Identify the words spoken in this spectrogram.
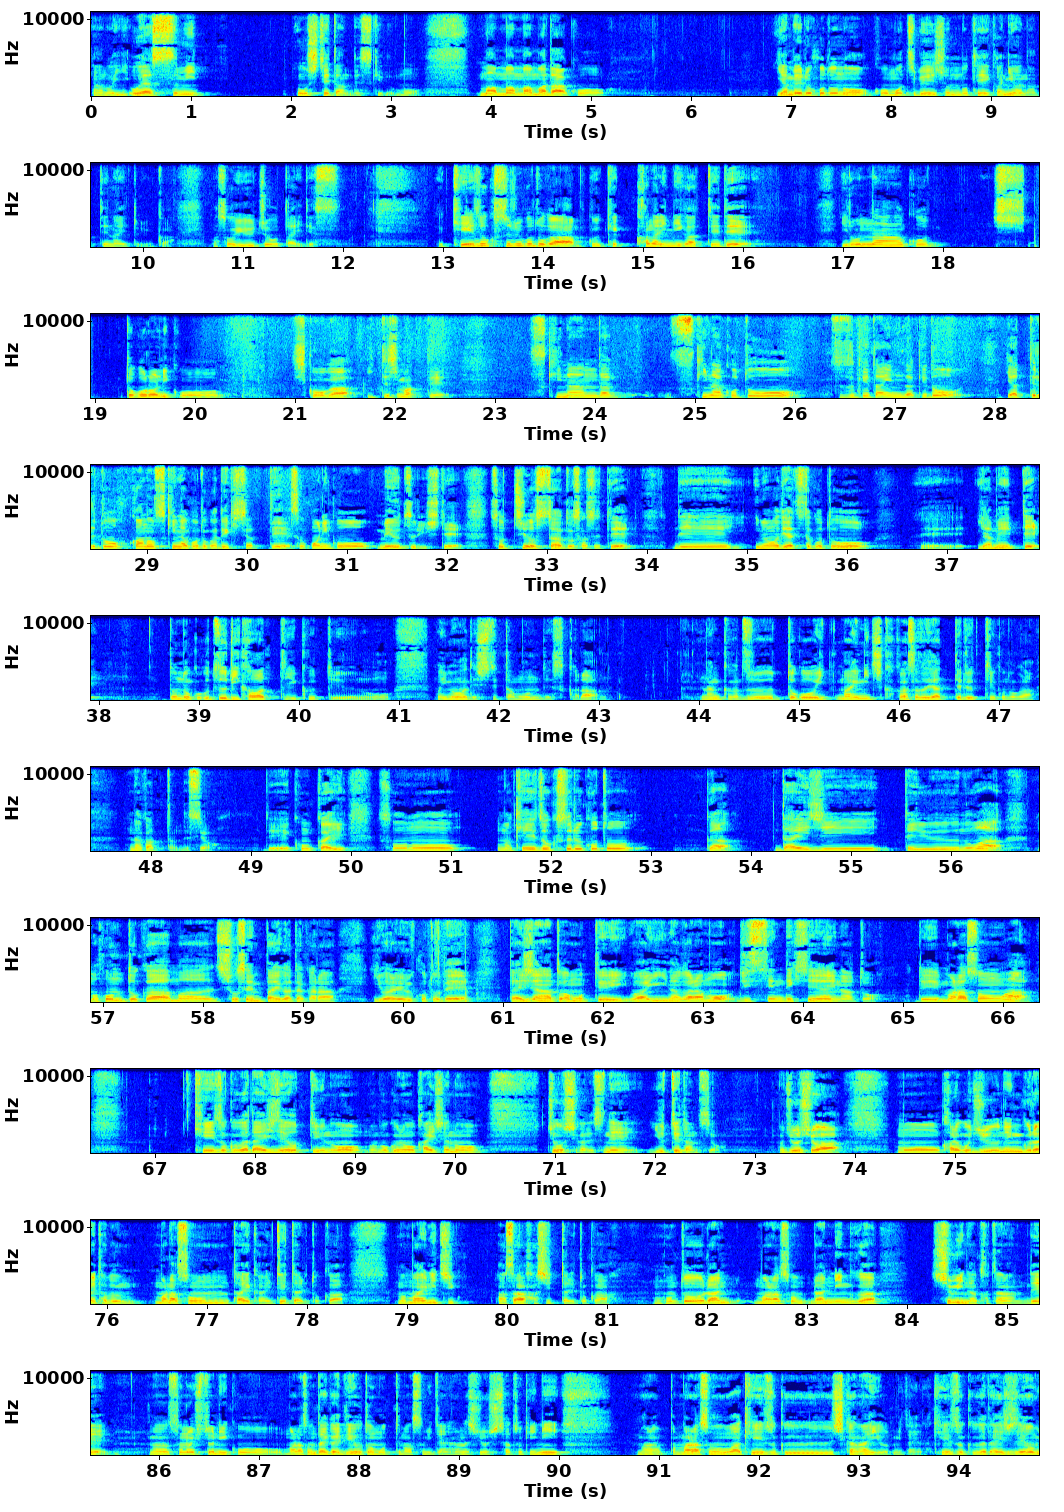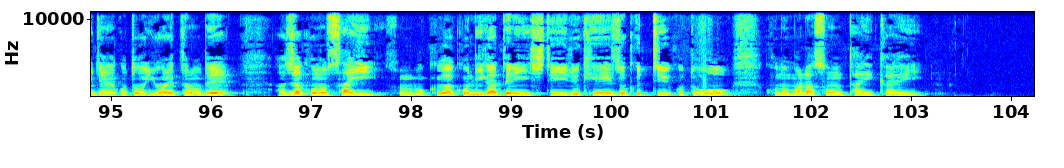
あのお休みをしてたんですけどもまあまあまあまだこうやめるほどのこうモチベーションの低下にはなってないというか、まあ、そういう状態です。継続することが僕結かなり苦手でいろんなこうところにこう思考がいってしまってきなんだ好きなことを続けたいんだけどやってると他の好きなことができちゃってそこにこう目移りしてそっちをスタートさせてで今までやってたことを、えーやめてどんどんこう移り変わっていくっていうのを、まあ、今までしてたもんですからなんかずっとこう毎日欠かさずやってるっていうことがなかったんですよ。で今回その、まあ、継続することが大事っていうのは、まあ、本とか、まあ、諸先輩方から言われることで大事だなとは思っては言いながらも実践できてないなと。で、マラソンは継続が大事だよっていうのを、まあ、僕の会社の上司がですね、言ってたんですよ。上司はもうかれこ10年ぐらい多分マラソン大会に出たりとか、まあ、毎日朝走ったりとか、本当ラン、マラソン、ランニングが趣味な方なんで、まあ、その人にこう、マラソン大会出ようと思ってますみたいな話をした時に、まあ、やっぱマラソンは継続しかないよみたいな、継続が大事だよみたいなことを言われたので、あじゃあこの際、その僕がこう苦手にしている継続っていうことを、このマラソン大会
